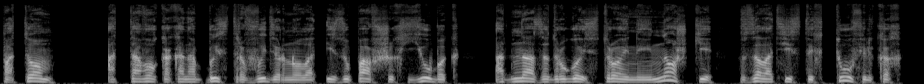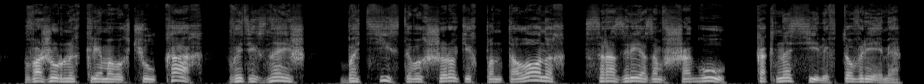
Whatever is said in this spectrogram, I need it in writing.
Потом, от того, как она быстро выдернула из упавших юбок одна за другой стройные ножки в золотистых туфельках, в ажурных кремовых чулках, в этих, знаешь, батистовых широких панталонах с разрезом в шагу, как носили в то время.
